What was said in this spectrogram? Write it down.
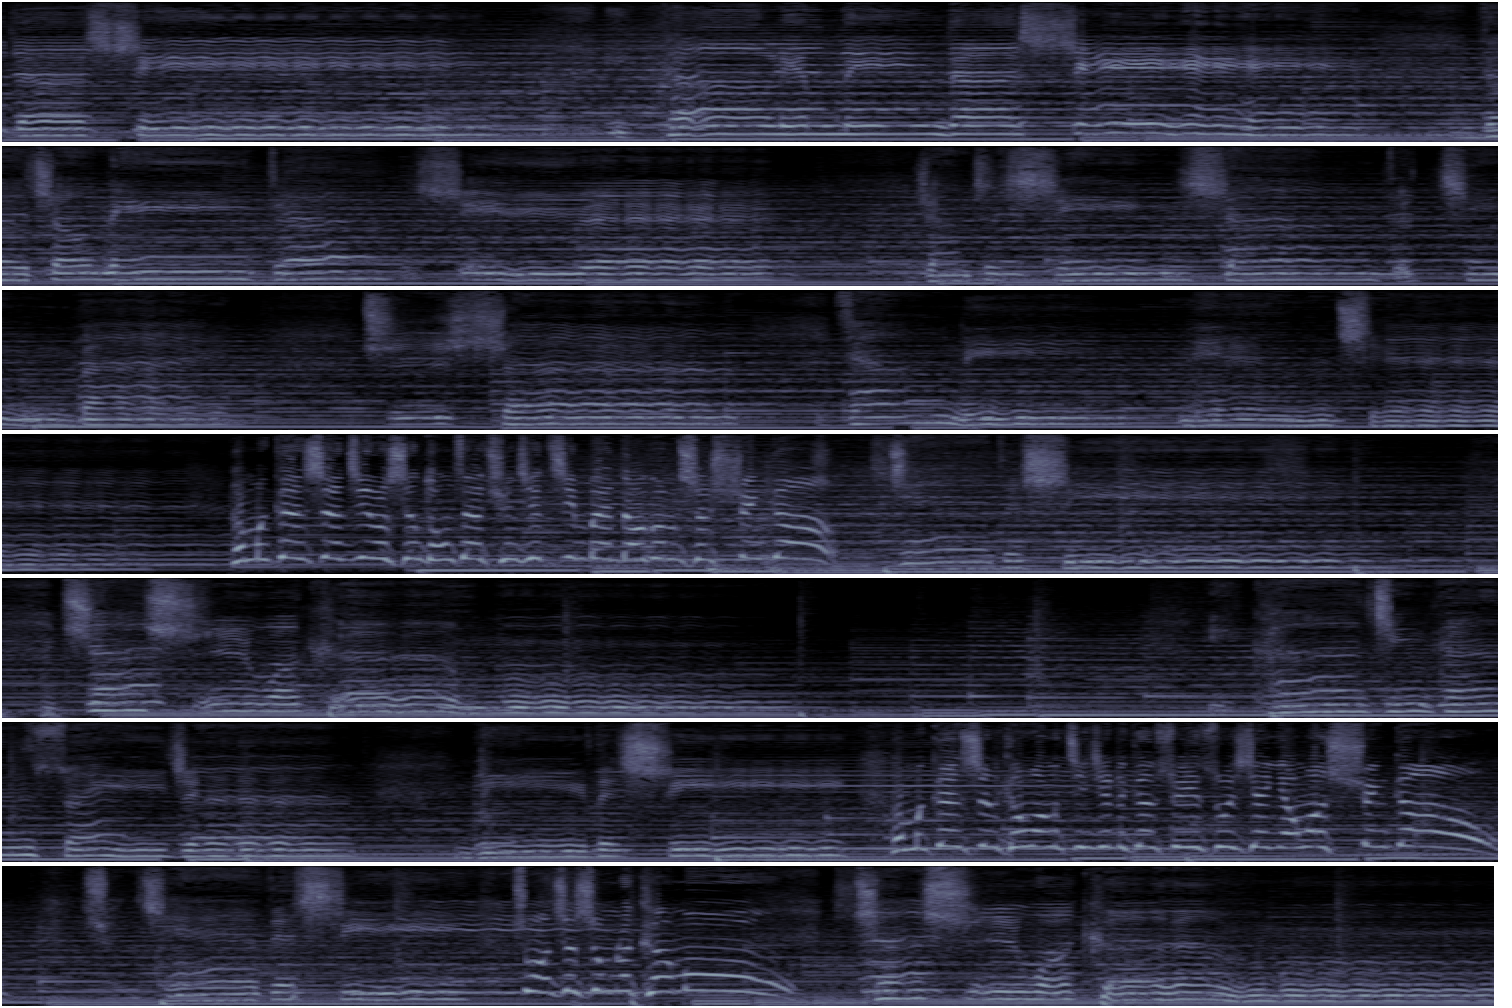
的心，一颗怜悯的心，得着你的喜悦，让这心香的敬拜，只剩到你面前。让我们更深进入神同在，全心敬拜祷告，我们说宣告：洁的心，这是我渴慕，一颗紧跟随着你的心。让我们更深渴望，紧紧的跟随耶稣，向仰望宣告：纯洁的心，主啊，这是我们的渴慕，这是我渴慕。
